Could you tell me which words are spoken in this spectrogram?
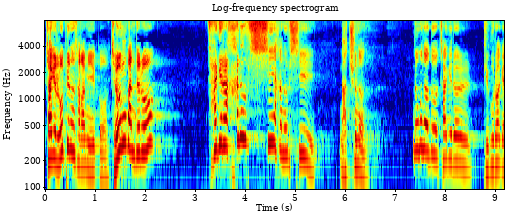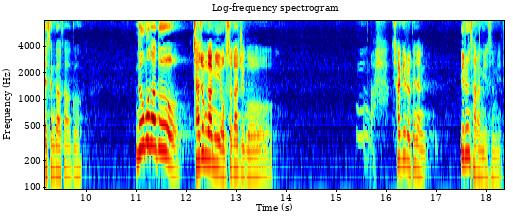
자기를 높이는 사람이 있고 정반대로 자기를 한없이 한없이 낮추는 너무나도 자기를 비굴하게 생각하고 너무나도 자존감이 없어가지고 자기를 그냥 이런 사람이 있습니다.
